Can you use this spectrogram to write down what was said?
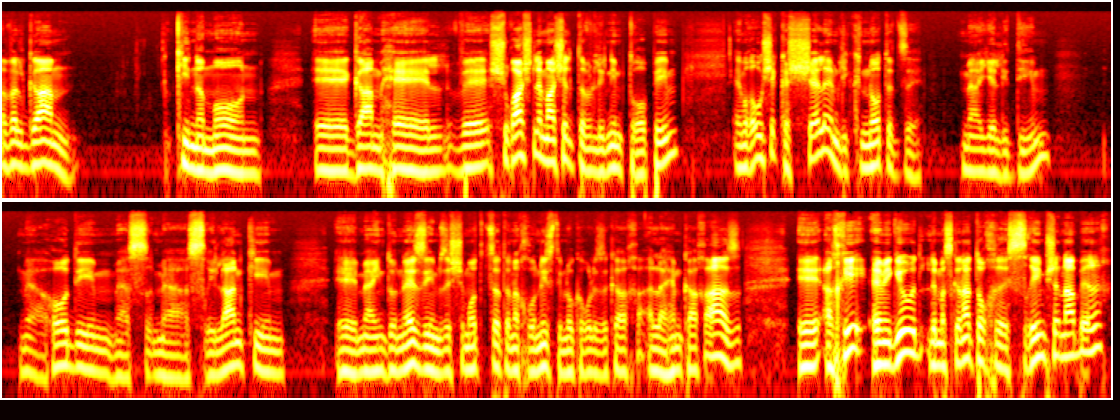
אבל גם קינמון, אה, גם הל, ושורה שלמה של תבלינים טרופיים. הם ראו שקשה להם לקנות את זה מהילידים, מההודים, מהסרילנקים, אה, מהאינדונזים, זה שמות קצת אנכרוניסטים, לא קראו לזה ככה, להם כך אז. אה, הכי, הם הגיעו למסקנה תוך 20 שנה בערך,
